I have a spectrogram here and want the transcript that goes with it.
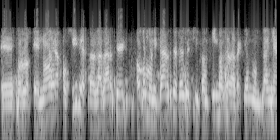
eh, por lo que no era posible trasladarse o comunicarse desde Chilpancingo hasta la región montaña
